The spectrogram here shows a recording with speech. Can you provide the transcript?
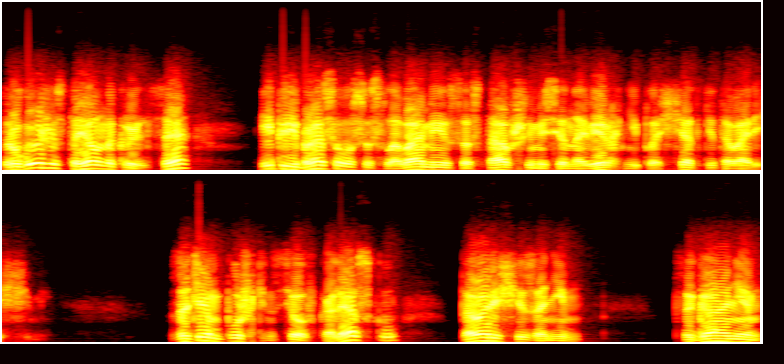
Другой же стоял на крыльце, и перебрасывался словами с оставшимися на верхней площадке товарищами. Затем Пушкин сел в коляску, товарищи за ним. Цыгане,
